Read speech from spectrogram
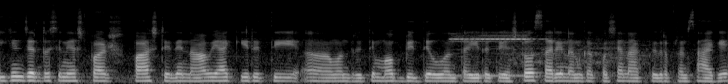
ಈಗಿನ ಜನ್ರೇಷನ್ ಎಷ್ಟು ಪಾಶ್ ಪಾಸ್ಟ್ ಇದೆ. ನಾವು ಯಾಕೆ ಈ ರೀತಿ ಒಂದು ರೀತಿ ಮಬ್ಬಿದ್ದೆವು ಅಂತ ಈ ರೀತಿ ಎಷ್ಟೋ ಸಾರಿ ನನಗೆ ಕ್ವಶನ್ ಆಗ್ತಿದ್ರು ಫ್ರೆಂಡ್ಸ್ ಹಾಗೆ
